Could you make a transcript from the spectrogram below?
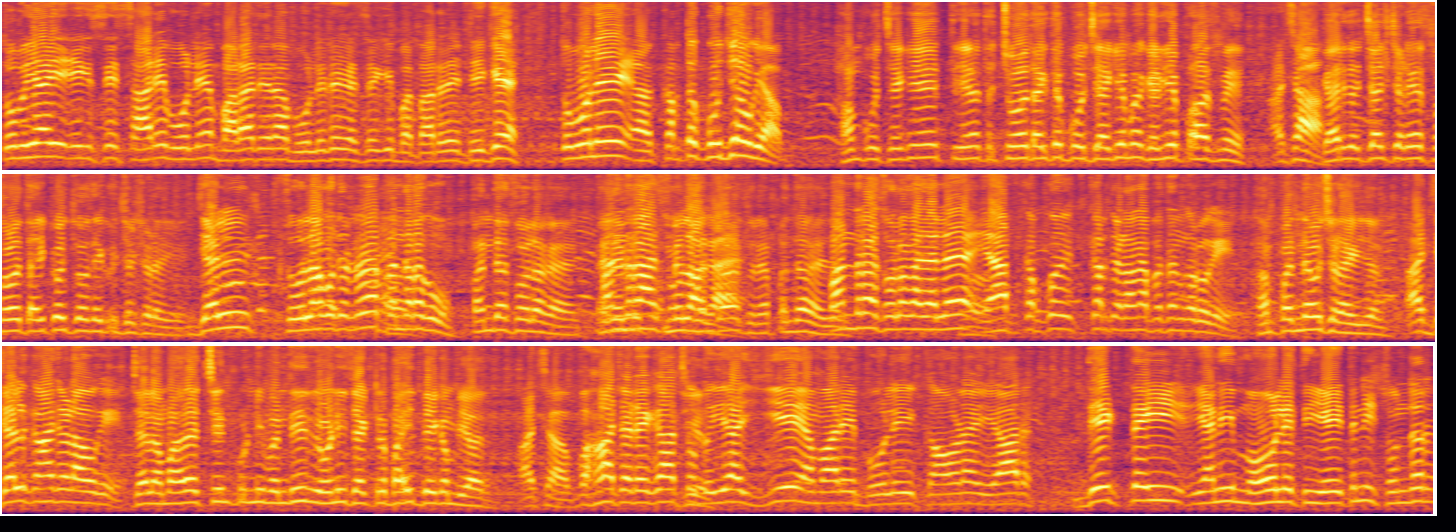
तो भैया एक से सारे बोले हैं बारह तेरह बोले थे जैसे कि बता रहे थे ठीक है? तो बोले कब तक पहुँच जाओगे आप? हम पूछेंगे तेरह चौदह तारीख तक पहुँच जाएँगे हमारे घर के पास में। अच्छा। घर से जल चढ़ेगा सोलह तारीख को चौदह को जल चढ़ेगा। जल सोलह को चढ़ रहा है पंद्रह को? पंद्रह सोलह का है। पंद्रह सोलह का पंद्रह पंद्रह सोलह का जल है। आप कब को कब चढ़ाना पसंद करोगे? हम पंद्रह को चढ़ाएँगे जल। आज जल कहाँ चढ़ाओगे? जल हमारा चिंतपुर्णी मंदिर रोनी सेक्टर बाईस बेगम बिहार अच्छा वहाँ चढ़ेगा। तो भैया ये हमारे भोले कावड़ है यार? देखते ही यानी माहौल लेती है। इतनी सुंदर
